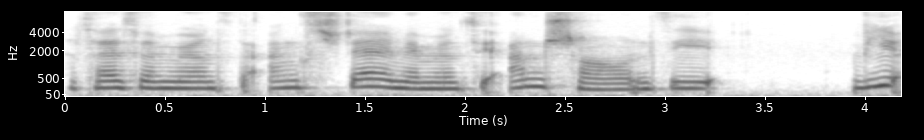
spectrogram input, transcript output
Das heißt, wenn wir uns der Angst stellen, wenn wir uns sie anschauen, sie wie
